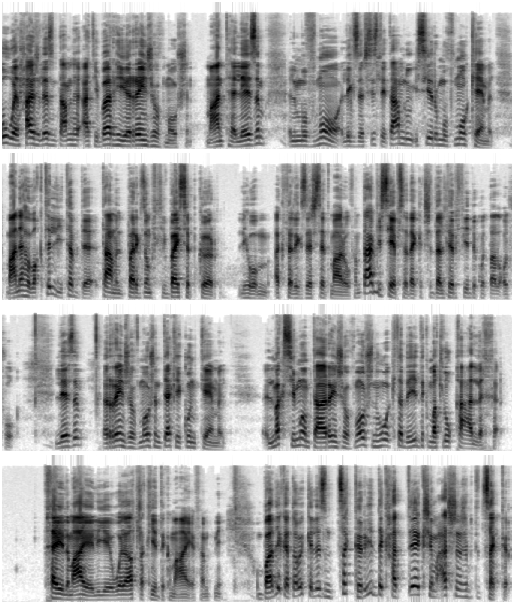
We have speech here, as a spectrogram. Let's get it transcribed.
أول حاجة لازم تعملها اعتبار هي ال range of motion معناتها لازم ال mouvement ال exercice اللي تعمله يصير mouvement كامل. معناها وقت اللي تبدأ تعمل par exemple في bicep curl اللي هو أكثر ال exercice ات معروفة. نتاع biceps هذاك تشد haltère في يدك وتطلعه لفوق. لازم ال range of motion تاعك يكون كامل. ال maximum تاع ال range of motion هو تبدا يدك مطلوقه على الأخر. تخيل معايا لي ولا أطلق يدك معايا فهمتني؟ ومن بعديك تويك لازم تسكر يدك حتى كشي ما عادش نجم تتسكر.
